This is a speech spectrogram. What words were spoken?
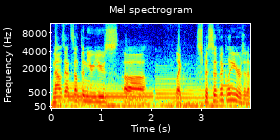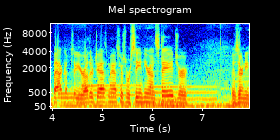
Now, is that something you use, uh, like specifically, or is it a backup to your other jazz masters we're seeing here on stage, or is there any?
